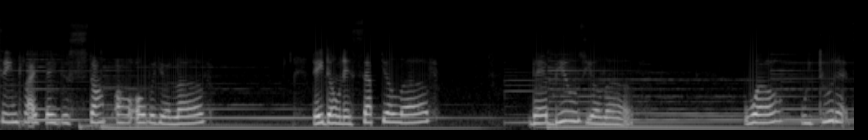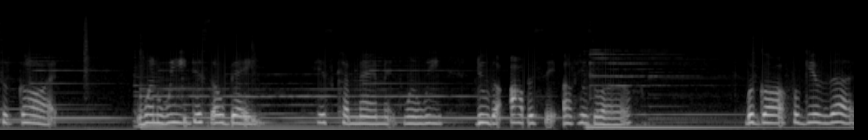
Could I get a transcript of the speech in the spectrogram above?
seems like they just stomp all over your love. They don't accept your love. They abuse your love. Well, we do that to God when we disobey His commandments, when we do the opposite of His love. But God forgives us,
